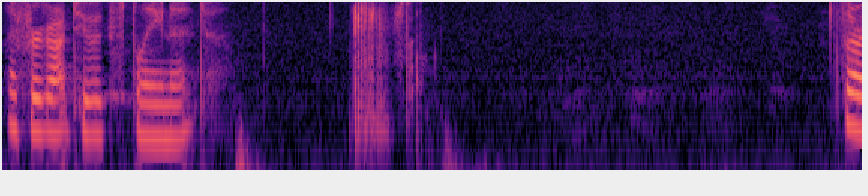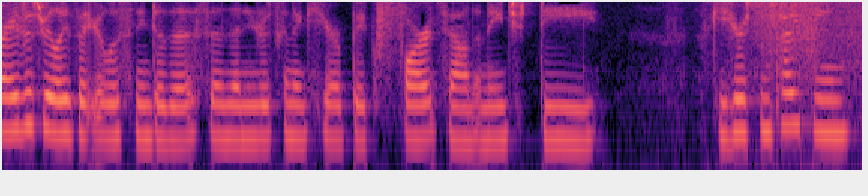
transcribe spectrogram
I forgot to explain it. Sorry, I just realized that you're listening to this and then you're just going to hear a big fart sound in HD. Okay, here's some typing.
